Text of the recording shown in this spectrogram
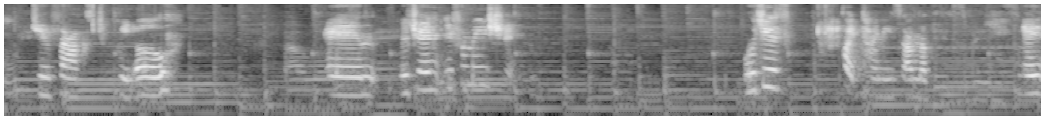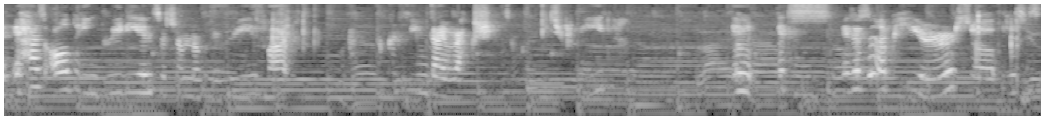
nutrient facts 2.0, and nutrient information, which is quite tiny, so I'm not. And it has all the ingredients, which I'm not going to read, but consume directions I'm going to read. And it's it doesn't appear, so this is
